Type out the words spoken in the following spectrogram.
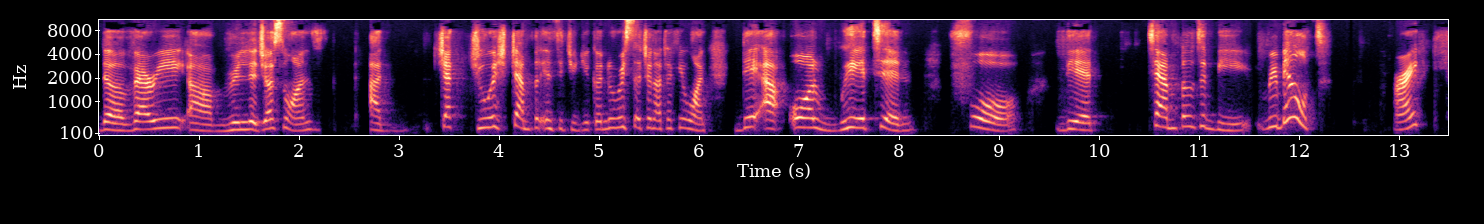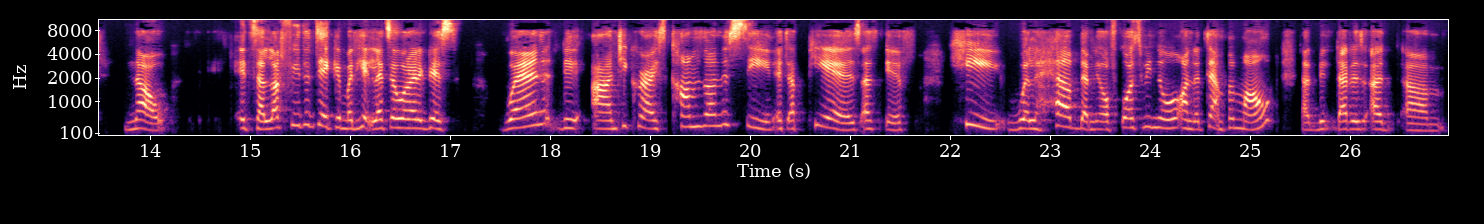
the very um, religious ones, are check Jewish Temple Institute. You can do research on that if you want. They are all waiting for their temple to be rebuilt. Right now, it's a lot for you to take it, but here, let's say what like this. When the Antichrist comes on the scene, it appears as if he will help them. Now, of course, we know on the Temple Mount that that is a um,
